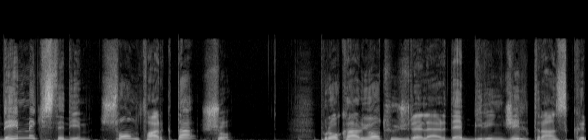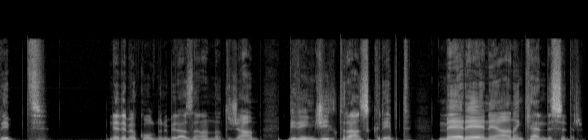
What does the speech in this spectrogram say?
Değinmek istediğim son fark da şu. Prokaryot hücrelerde birincil transkript, ne demek olduğunu birazdan anlatacağım. Birincil transkript, mRNA'nın kendisidir.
